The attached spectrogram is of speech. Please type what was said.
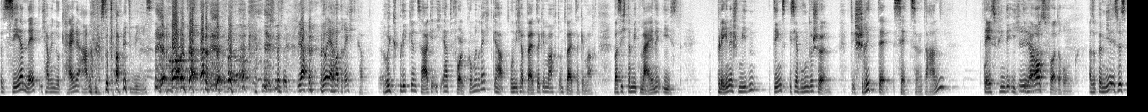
sehr nett, ich habe nur keine Ahnung, was du damit willst. Und, ja, nur er hat recht gehabt. Rückblickend sage ich, er hat vollkommen recht gehabt. Und ich habe weitergemacht und weitergemacht. Was ich damit meine ist, Pläne schmieden, Dings ist ja wunderschön. Die Schritte setzen dann, das finde ich die Ja. Herausforderung. Also bei mir ist es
